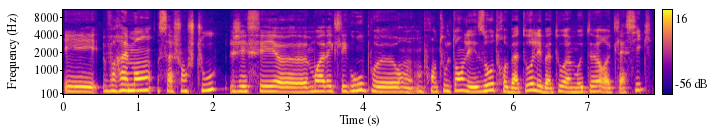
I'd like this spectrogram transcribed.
et vraiment, ça change tout. J'ai fait, euh, moi avec les groupes, euh, on, prend tout le temps les autres bateaux, les bateaux à moteur classiques.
